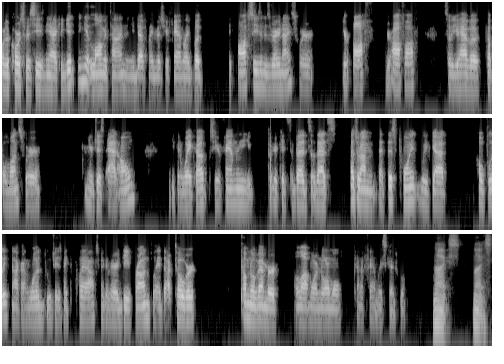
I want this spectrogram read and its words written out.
over the course of a season, yeah, it can get you can get long at times, and you definitely miss your family. But the off season is very nice, where you're off, you're off, off. So you have a couple months where you're just at home. You can wake up, see your family, you put your kids to bed. So that's that's what I'm at this point. We've got hopefully, knock on wood, Blue Jays make the playoffs, make a very deep run, play into October. Come November, a lot more normal kind of family schedule. Nice, nice.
